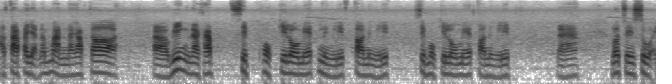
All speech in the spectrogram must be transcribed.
อัตราประหยัดน้ำมันนะครับ ก็วิ่งนะครับ 16 กิโลเมตร 1 ลิตร ต่อ 1 ลิตร 16 กิโลเมตร ต่อ 1 ลิตรนะฮะรถสวย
